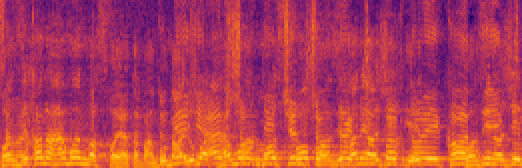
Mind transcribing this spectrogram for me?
پانزیخان همان مصفایه طبعا بو معلومات همان مصفا پانزیخان اجیت پانزین اجیت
